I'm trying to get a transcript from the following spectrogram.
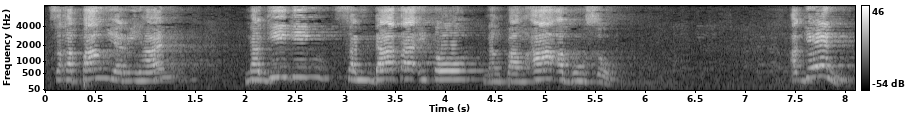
sa kapangyarihan, nagiging sandata ito ng pang-aabuso. Again,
